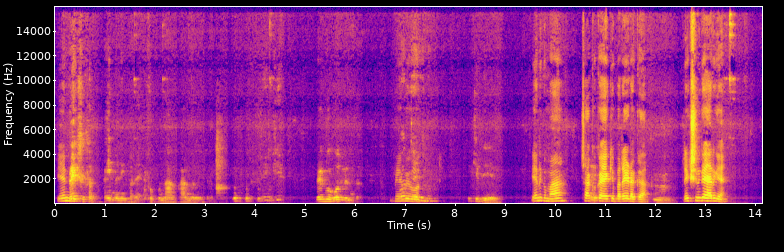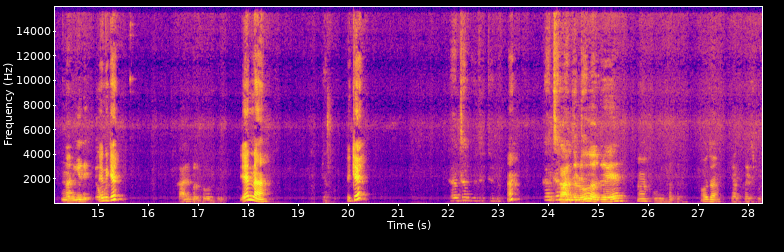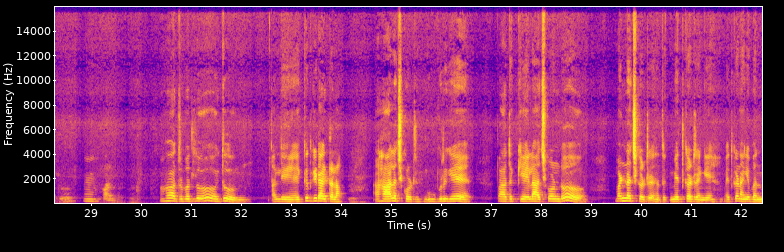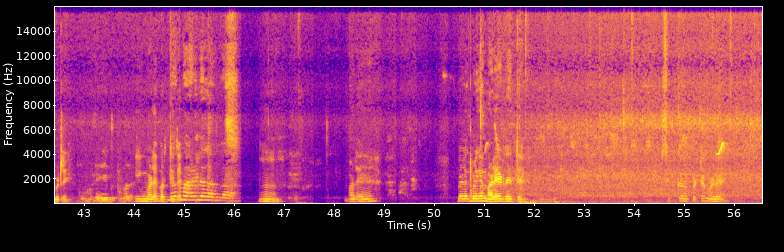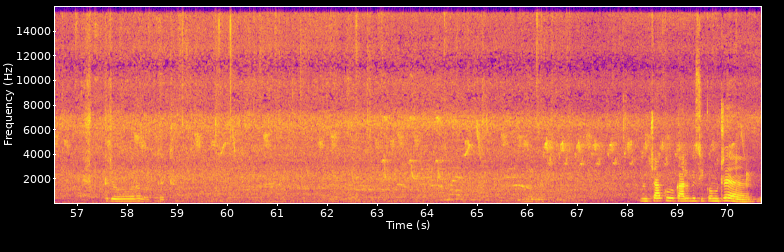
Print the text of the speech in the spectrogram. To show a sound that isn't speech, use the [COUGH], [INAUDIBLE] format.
ಏನು? ಬೇಕು ಸ್ವಲ್ಪ ಕೈ ಮನೆಗೆ ಬರೆ. ಸೊಪ್ಪು ನಾನು ಕಾಲು ಬೇಗ ಓದ್ಲಿಂತ ಓದ್. ಏನಕ್ಕಮ್ಮ? ಚಾಕು ಕಾಯಕ್ಕೆ ಬರ ಇಡಕ್ಕ? ರಿಕ್ಷನ್ಗೆ ಯಾರಿಗೆ? ಏನಕ್ಕೆ? ಏನಿಗೆ ಖಾಲಿ ಬರ್ಕೋಬೇಕು ಏನ ಏಕೆ? ಆ? ಕಾಲ್ಗಳು ಆದರೆ ಹಾಂ ಹೌದಾ? ಕಳಿಸ್ಬಿಟ್ಟು ಹ್ಞೂ ಹಾಂ ಅದ್ರ ಬದಲು ಇದು ಅಲ್ಲಿ ಎಕ್ಕದ ಗಿಡ ಐತಲ್ಲ ಆ ಹಾಲು ಹಚ್ಕೊಳ್ರಿ. ಉಗುರಿಗೆ ಪಾದಕ್ಕೆ ಎಲ್ಲ ಹಚ್ಕೊಂಡು ಮಣ್ಣು ಹಚ್ಕೊಳ್ರಿ ಅದಕ್ಕೆ ಮೆತ್ಕೊಳ್ರಿ ಹಂಗೆ. ಮೆತ್ಕೊಂಡು ಹಂಗೆ ಬಂದ್ಬಿಡ್ರಿ. ಈಗ ಮಳೆ ಬರ್ತಿದೆ. ಹ್ಞೂ ಮಳೆ ಬೆಳಗ್ಗೆ ಬೆಳಗ್ಗೆ ಮಳೆ ಹಿಡ್ದೈತೆ. ಸಿಕ್ಕಾಪಟ್ಟೆ ಮಳೆ. ಅಷ್ಟು ಜೋರ ಬರ್ತೈತೆ. ಒಂದು ಚಾಕು ಕಾಲು ಬಿಸಿಕೊಂಬಿಟ್ರೆ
